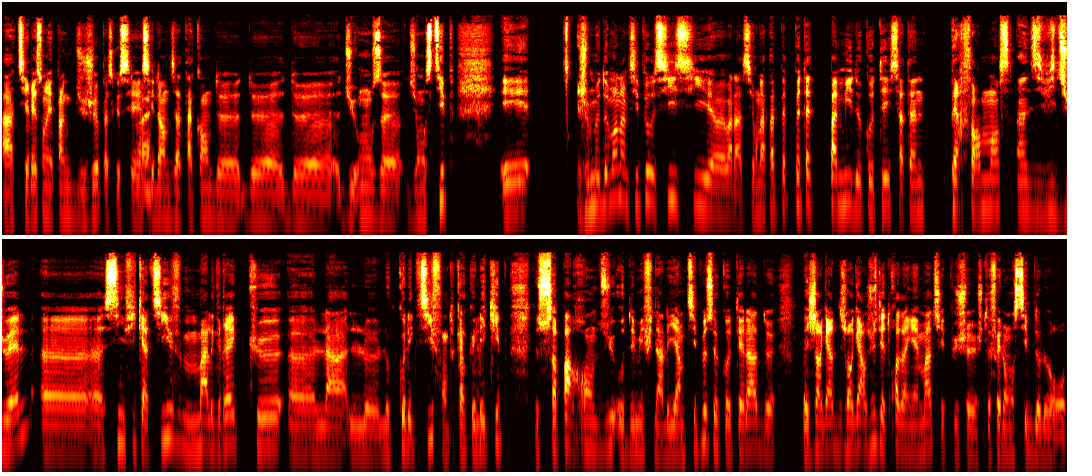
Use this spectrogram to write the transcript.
à tirer son épingle du jeu parce que c'est ouais. l'un des attaquants de, de, de, du 11 du 11 type. Et je me demande un petit peu aussi si euh, voilà si on n'a peut-être pas mis de côté certaines performances individuelles euh, significatives malgré que euh, la, le, le, collectif en tout cas que l'équipe ne soit pas rendue aux demi-finales il y a un petit peu ce côté là de ben, je regarde je regarde juste les trois derniers matchs et puis je, je te fais le type de l'euro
